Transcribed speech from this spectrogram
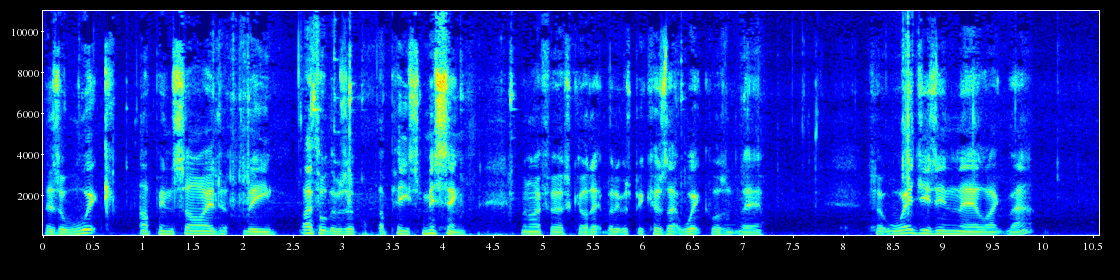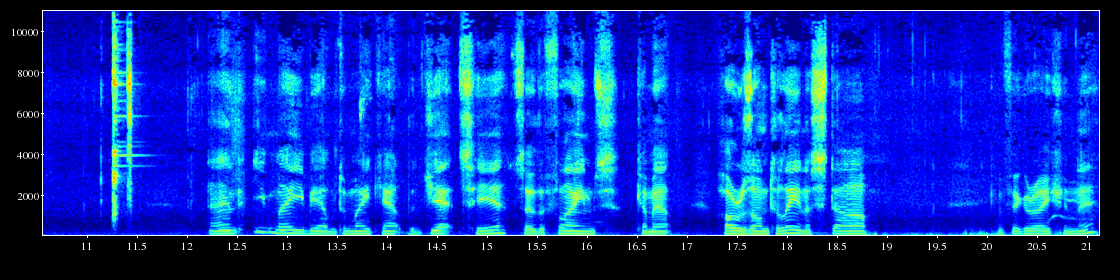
There's a wick up inside the I thought there was a, a piece missing when I first got it but it was because that wick wasn't there. So it wedges in there like that. And you may be able to make out the jets here. So the flames come out horizontally in a star configuration there.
